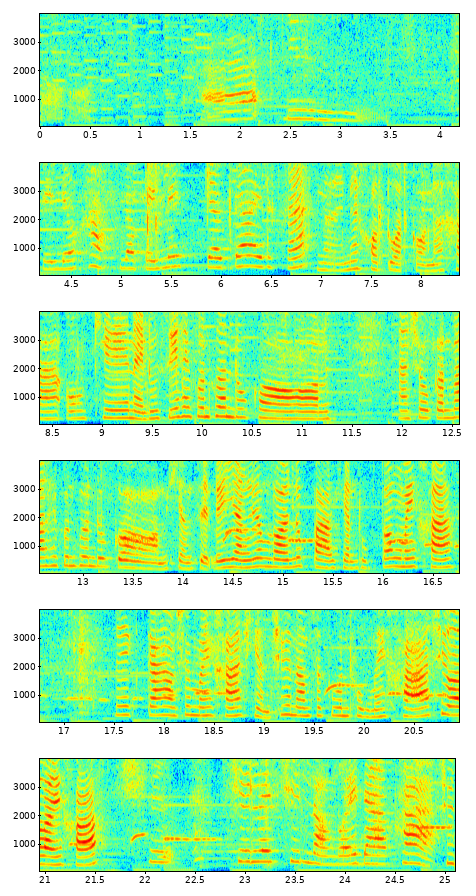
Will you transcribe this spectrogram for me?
ต่อครับดึงเสร็จแล้วค่ะ เราไปเล่นกันได้นะคะ ไหนแม่ขอตรวจก่อนนะคะ โอเค ไหนดูซิให้เพื่อนๆดูก่อน อะโชว์กันบ้านให้เพื่อนๆดูก่อน เขียนเสร็จหรือยังเรียบร้อยหรือเปล่า เขียนถูกต้องไหมคะ เลขเก้าใช่ไหมคะ เขียนชื่อนามสกุลถูกไหมคะ ชื่ออะไรคะ ชื่อชื่อเล่นชื่อน้องร้อยดาวค่ะ ชื่อ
